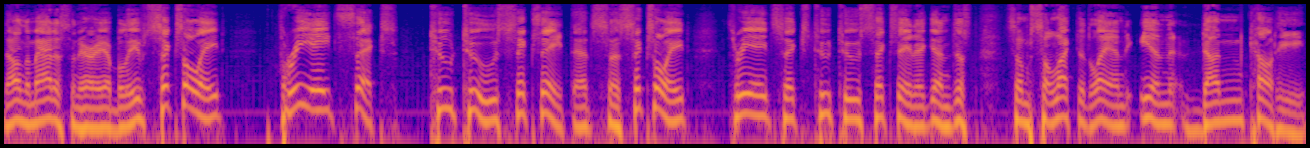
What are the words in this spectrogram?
down the Madison area, I believe, 608 386 2268. That's uh, 608 386 2268. Again, just some selected land in Dunn County.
